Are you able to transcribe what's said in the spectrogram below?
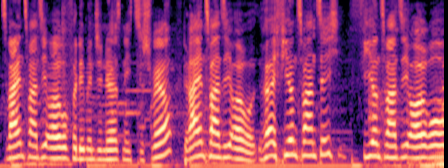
22 Euro für den Ingenieur ist nicht zu schwer. 23 Euro. Höre ich 24? 24 Euro.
